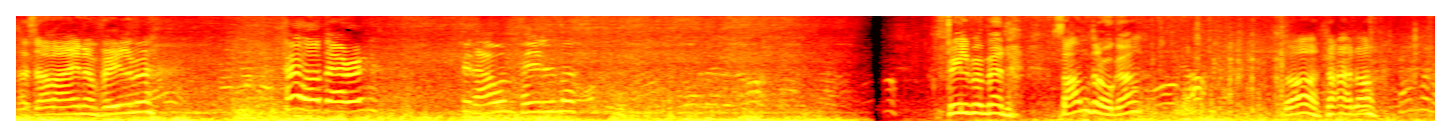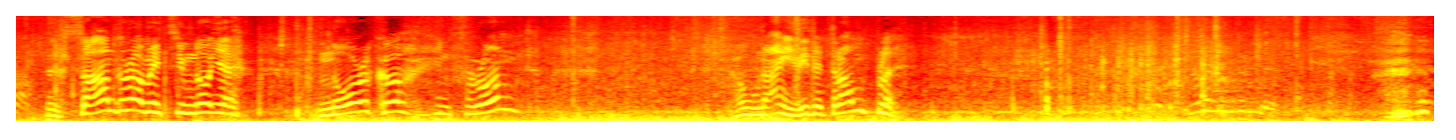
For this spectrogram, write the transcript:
Das ist aber einer am Filmen. Hallo Darren! Ich bin auch ein Filmer. Filmen mit Sandro, gell? So, da, da. Sandro mit seinem neuen Norco in Front. Oh nein, wieder trampeln.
